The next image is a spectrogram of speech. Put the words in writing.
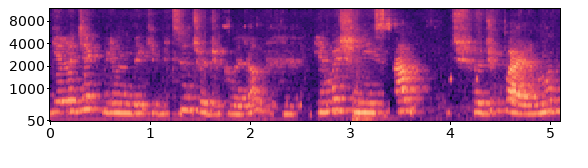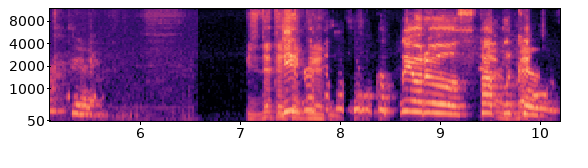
Gelecek bilimindeki bütün çocukların 23 Nisan Çocuk Bayramı'nı kutluyorum. Biz de Biz teşekkür de ederiz. kutluyoruz tatlı Evet. kız.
